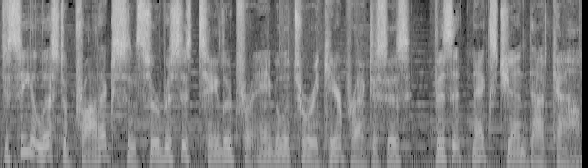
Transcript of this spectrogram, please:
To see a list of products and services tailored for ambulatory care practices, visit nextgen.com.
